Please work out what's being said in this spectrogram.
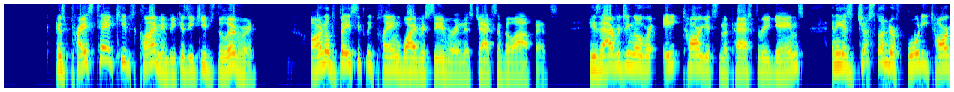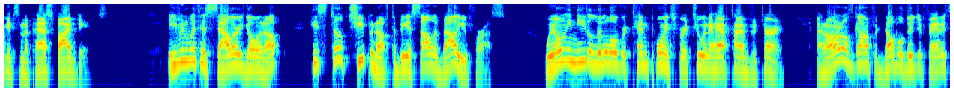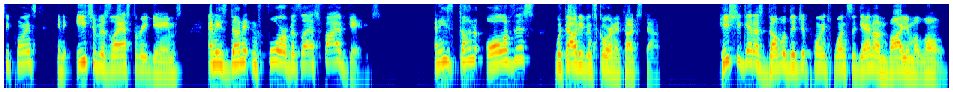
His price tag keeps climbing because he keeps delivering, Arnold's basically playing wide receiver in this Jacksonville offense. He's averaging over eight targets in the past three games, and he has just under 40 targets in the past five games. Even with his salary going up, he's still cheap enough to be a solid value for us. We only need a little over 10 points for a two and a half times return. And Arnold's gone for double digit fantasy points in each of his last three games, and he's done it in four of his last five games. And he's done all of this without even scoring a touchdown. He should get us double digit points once again on volume alone.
